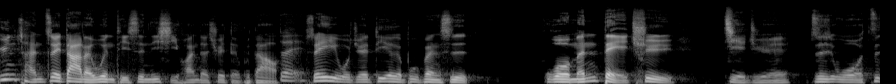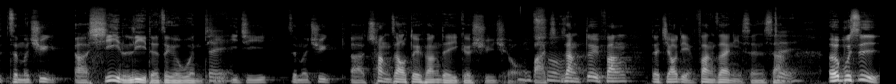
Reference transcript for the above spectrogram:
晕船最大的问题是你喜欢的却得不到。对，所以我觉得第二个部分是我们得去解决，就是我自怎么去呃吸引力的这个问题，以及怎么去呃创造对方的一个需求，把让对方的焦点放在你身上。而不是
